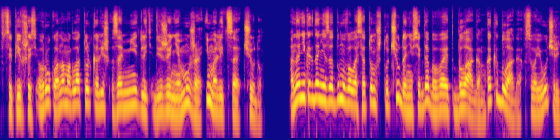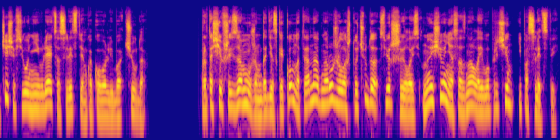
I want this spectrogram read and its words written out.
Вцепившись в руку, она могла только лишь замедлить движение мужа и молиться чуду. Она никогда не задумывалась о том, что чудо не всегда бывает благом, как и благо, в свою очередь, чаще всего не является следствием какого-либо чуда. Протащившись за мужем до детской комнаты, она обнаружила, что чудо свершилось, но еще не осознала его причин и последствий.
